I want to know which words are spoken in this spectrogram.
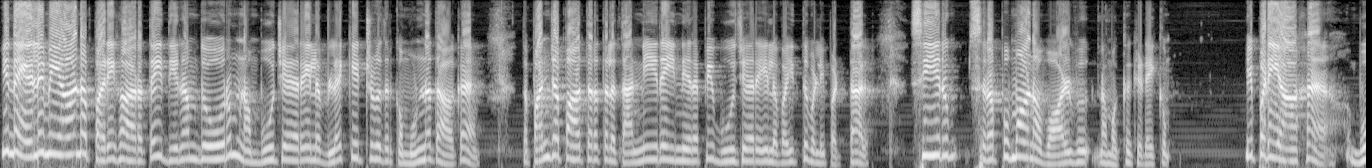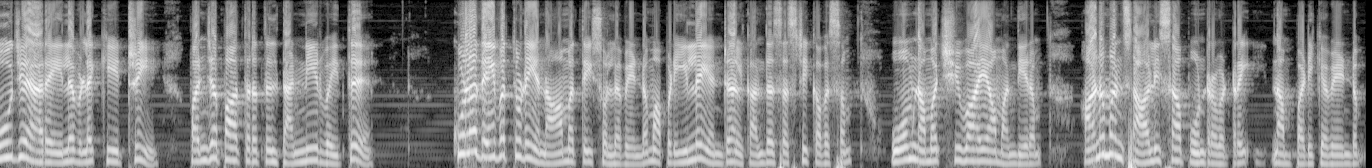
இந்த எளிமையான பரிகாரத்தை தினம்தோறும் நம் பூஜை அறையில விளக்கேற்றுவதற்கு முன்னதாக இந்த பஞ்ச பாத்திரத்துல தண்ணீரை நிரப்பி பூஜை அறையில வைத்து வழிபட்டால் சீரும் சிறப்புமான வாழ்வு நமக்கு கிடைக்கும். இப்படியாக பூஜை அறையில விளக்கேற்றி பஞ்சபாத்திரத்தில் தண்ணீர் வைத்து குல தெய்வத்துடைய நாமத்தை சொல்ல வேண்டும். அப்படி இல்லை என்றால் கந்த சஷ்டி கவசம் ஓம் நமச்சிவாயா மந்திரம் அனுமன் சாலிசா போன்றவற்றை நாம் படிக்க வேண்டும்.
